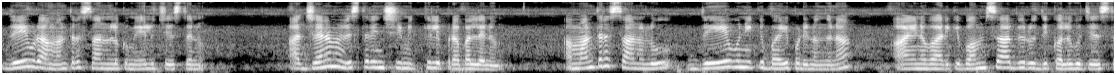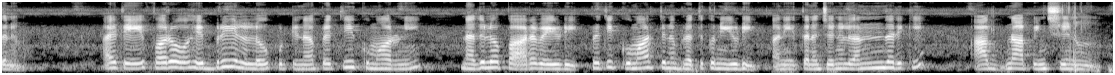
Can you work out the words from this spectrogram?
దేవుడు ఆ మంత్రస్థానులకు మేలు చేస్తాను. ఆ జనము విస్తరించి మిక్కిలి ప్రబల్లెను. ఆ మంత్రస్థానులు దేవునికి భయపడినందున ఆయన వారికి వంశాభివృద్ధి కలుగు చేస్తాను. అయితే ఫరో హెబ్రియులలో పుట్టిన ప్రతి కుమారుని నదిలో పారవేయుడి ప్రతి కుమార్తెను బ్రతుకునియుడి అని తన జనులందరికీ ఆజ్ఞాపించెను.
